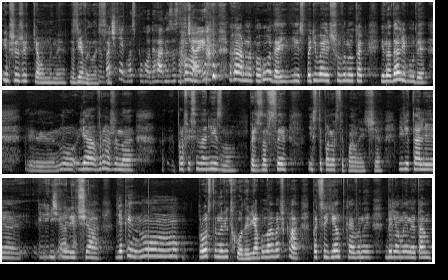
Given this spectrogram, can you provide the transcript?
інше життя у мене Ви з'явилося. бачите, як вас погода гарно зустрічає? Гарна погода, і сподіваюся, що воно так і надалі буде. Е, Ну, я вражена професіоналізмом, перш за все, і Степана Степановича, і Віталія Ілліча, Ілліча, який ну, ну, просто не відходив. Я була важка пацієнтка, вони біля мене там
